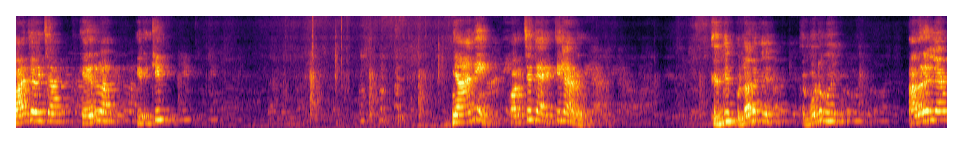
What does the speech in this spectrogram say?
വാ ചോദിച്ചാ കേറി വാ ഇരിക്ക്. ഞാനേ കുറച്ച് തിരക്കിലാണ്. എന്തി പിള്ളേരൊക്കെ? എങ്ങോട്ട് പോയി? അവരെല്ലാം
